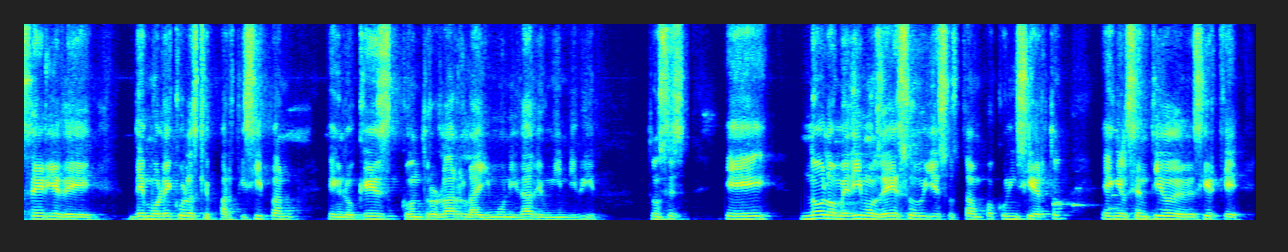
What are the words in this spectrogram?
Una serie de, de moléculas que participan en lo que es controlar la inmunidad de un individuo. Entonces, eh, no lo medimos de eso y eso está un poco incierto en el sentido de decir que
